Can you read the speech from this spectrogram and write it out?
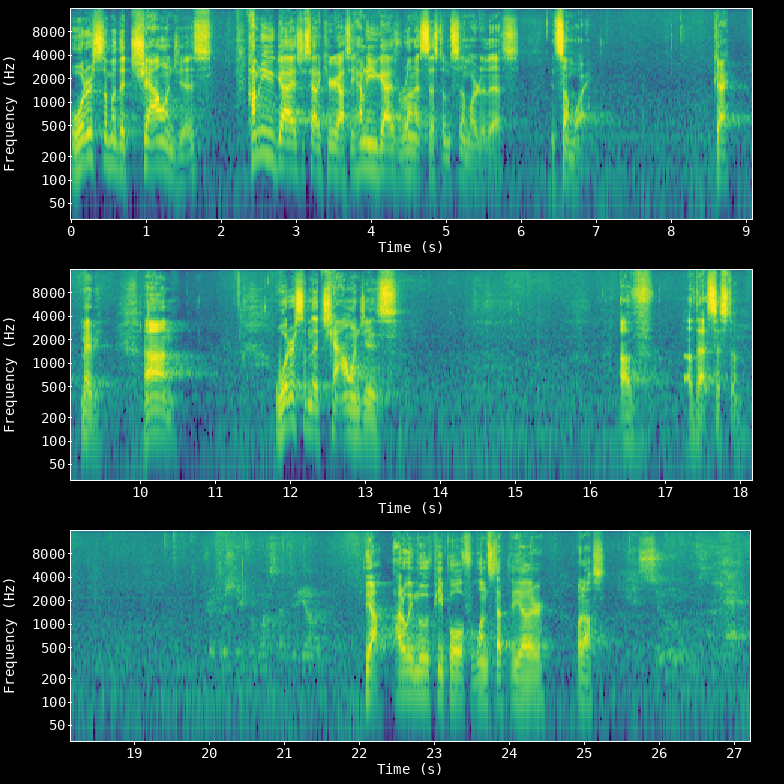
What are some of the challenges? How many of you guys, just out of curiosity, how many of you guys run a system similar to this in some way? Okay, maybe. Um, what are some of the challenges of of that system. Transitioning from one step to the other. Yeah, how do we move people from one step to the other? What else? It assumes that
